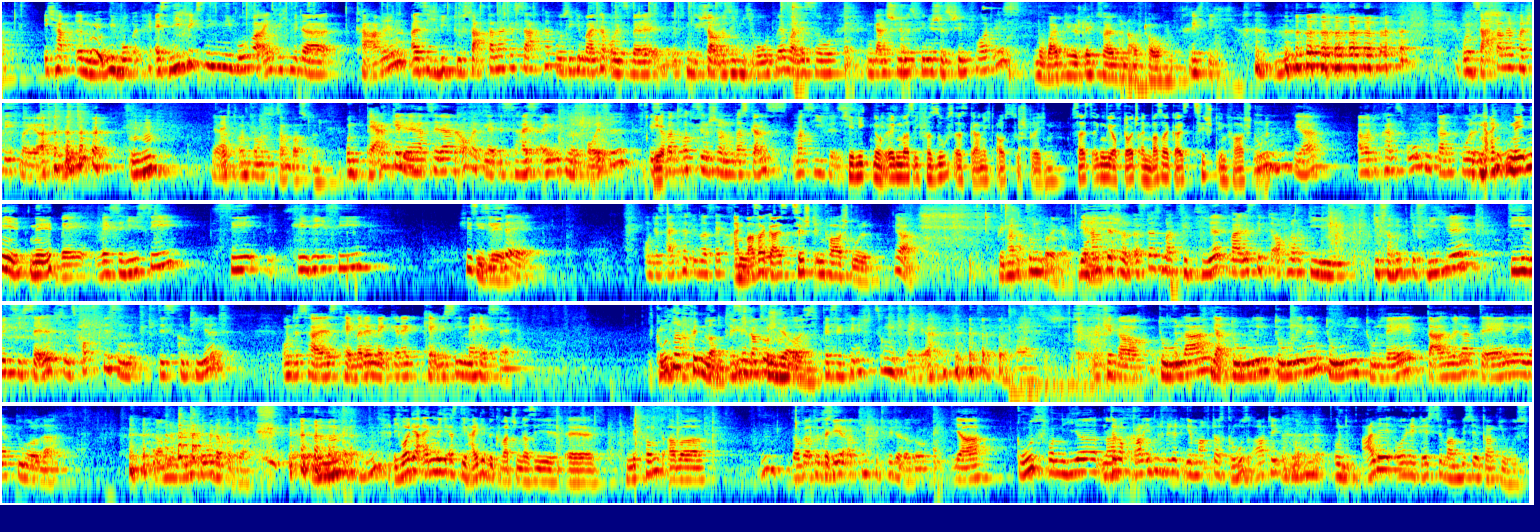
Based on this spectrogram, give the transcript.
ich hab, ähm, Niveau, das niedrigste Niveau war eigentlich mit der Karin, als ich Victor Satana gesagt habe, wo sie gemeint hat, oh jetzt, wäre, jetzt muss ich schauen, dass ich nicht rot wäre, weil es so ein ganz schlimmes finnisches Schimpfwort ist. Wo weibliche Geschlechtsteile drin auftauchen. Richtig. Und Satana versteht man ja. ja. Echt? Und kann man sich zusammenbasteln. Und Perkele hat sie dann auch erklärt. Das heißt eigentlich nur Teufel, ist Ja. aber trotzdem schon was ganz Massives. hier liegt noch irgendwas, ich versuche es erst gar nicht auszusprechen. Das heißt irgendwie auf Deutsch, ein Wassergeist zischt im Fahrstuhl. Ja, aber du kannst oben dann vorlesen. Nein, nee, nee, nee. Wer, welche hieß sie? Sie, sie hieß sie? Hieß Sie sie hieß sie. sie. Und das heißt halt übersetzt. Ein Wassergeist zischt im Fahrstuhl. Ja. Wir haben es ja schon öfters mal zitiert, weil es gibt auch noch die, die verrückte Fliege, die mit sich selbst ins Kopfkissen diskutiert. Und das heißt, Hemmere, Meckere, Chemisi, Mehesse. Gruß nach Finnland. So Von schön hier sein. aus. Das sind finnische Zungenbrecher. Es gibt auch Tulan, ja Tulin, Tulinen, Tuli, Tule, Talvela, Tele, ja Turla. Da haben wir viele Florida verbracht. Ich wollte ja eigentlich erst die Heidi bequatschen, dass sie äh, mitkommt, aber Dafür hat er sehr aktiv getwittert. Also. ja, Gruß von hier Ich habe nach. auch gerade eben getwittert, ihr macht das großartig und alle eure Gäste waren bisher grandios.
